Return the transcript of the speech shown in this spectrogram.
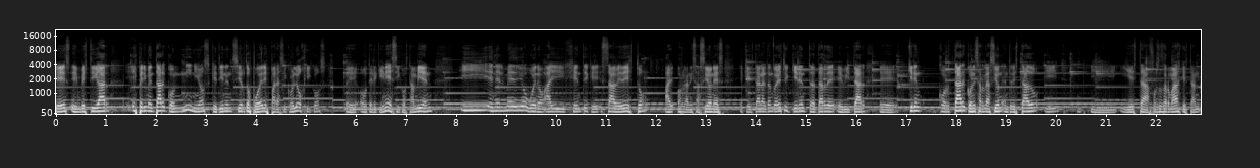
que es investigar, experimentar con niños que tienen ciertos poderes parapsicológicos o telequinésicos también. Y en el medio, bueno, hay gente que sabe de esto, hay organizaciones que están al tanto de esto y quieren tratar de evitar, eh, quieren cortar con esa relación entre Estado y, y- y estas Fuerzas Armadas que están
